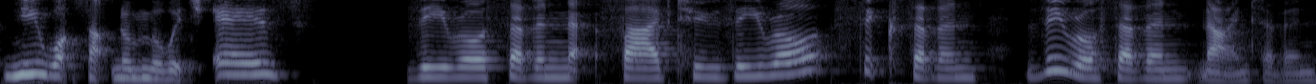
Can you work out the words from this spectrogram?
new WhatsApp number, which is 07520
